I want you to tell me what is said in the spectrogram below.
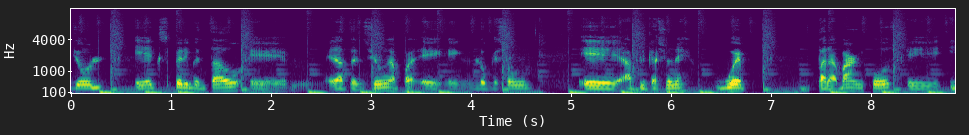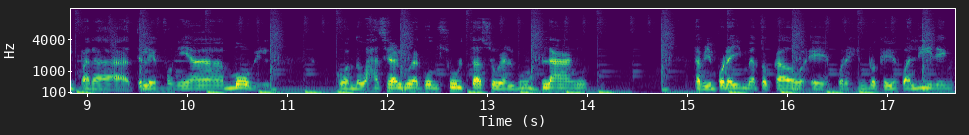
yo he experimentado eh, atención en lo que son aplicaciones web para bancos y para telefonía móvil. Cuando vas a hacer alguna consulta sobre algún plan, también por ahí me ha tocado, por ejemplo, que ellos validen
